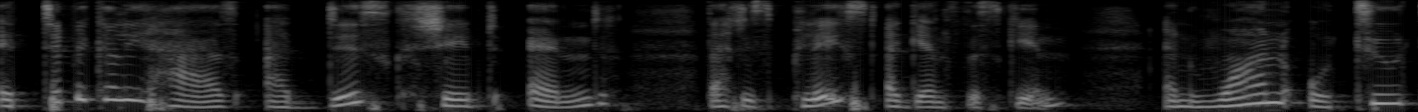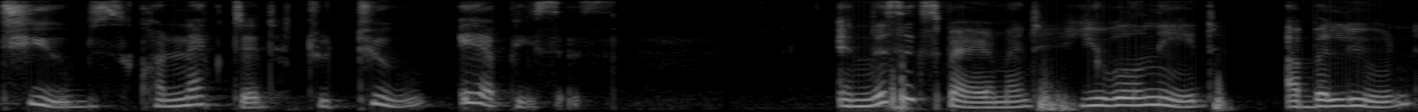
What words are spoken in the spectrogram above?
It typically has a disc-shaped end that is placed against the skin and one or two tubes connected to two earpieces. In this experiment, you will need a balloon,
